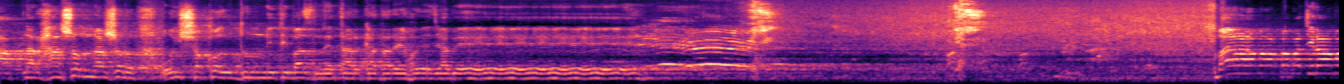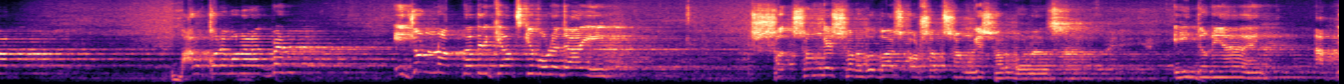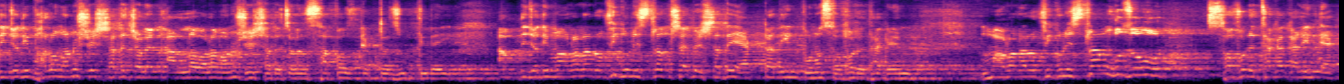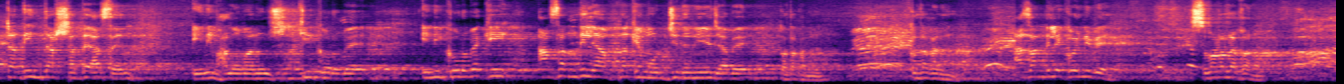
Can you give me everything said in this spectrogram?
আপনার হাসন নাসর ওই সকল দুর্নীতিবাজ নেতার কাতারে হয়ে যাবে। ভাইরা আমার বাবাজিরা আমার। ভালো করে মনে রাখবেন এই জন্য আপনাদেরকে আজকে বলে যাই, সৎসঙ্গে স্বর্গবাস, অসৎসঙ্গে সর্বনাশ এই দুনিয়ায় আপনি যদি ভালো মানুষের সাথে চলেন, আল্লাহওয়ালা মানুষের সাথে চলেন সাপোজ একটা যুক্তি দেই। আপনি যদি মাওলানা রফিকুল ইসলাম সাহেবের সাথে একটা দিন কোনো সফরে থাকেন, মাওলানা রফিকুল ইসলাম হুজুর সফরে থাকাকালীন একটা দিন তার সাথে আছেন, ইনি ভালো মানুষ, কি করবে? ইনি করবে কি? আজান দিলে আপনাকে মসজিদে নিয়ে যাবে। কথা কেন কথা কেন আজান দিলে কই নিবে? সুবহানাল্লাহ কেন।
